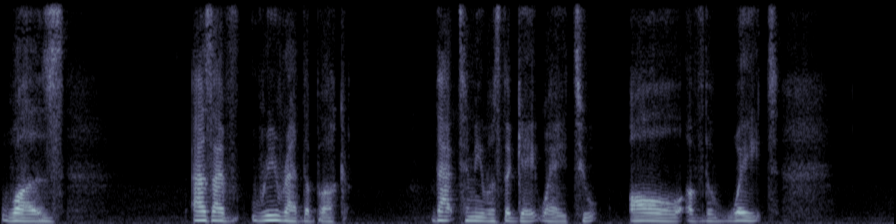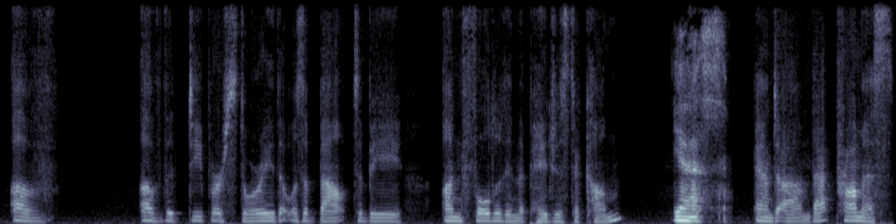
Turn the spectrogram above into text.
was as I've reread the book, that to me was the gateway to all of the weight of of the deeper story that was about to be unfolded in the pages to come. Yes. And um, that promise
